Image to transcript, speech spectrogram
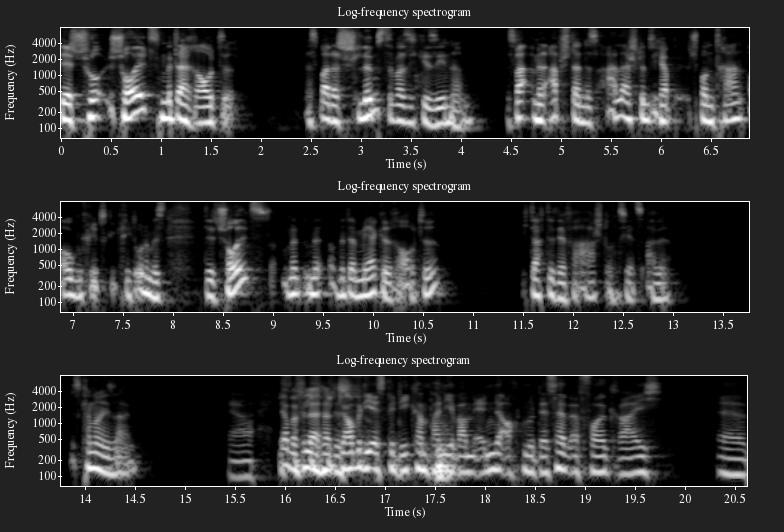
Der Scho Scholz mit der Raute. Das war das Schlimmste, was ich gesehen habe. Das war mit Abstand das Allerschlimmste. Ich habe spontan Augenkrebs gekriegt, ohne Mist. Der Scholz mit, mit, mit der Merkel-Raute, ich dachte, der verarscht uns jetzt alle. Das kann doch nicht sein. Ja, Ja, aber vielleicht hat ich glaube, die SPD-Kampagne war am Ende auch nur deshalb erfolgreich, äh,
